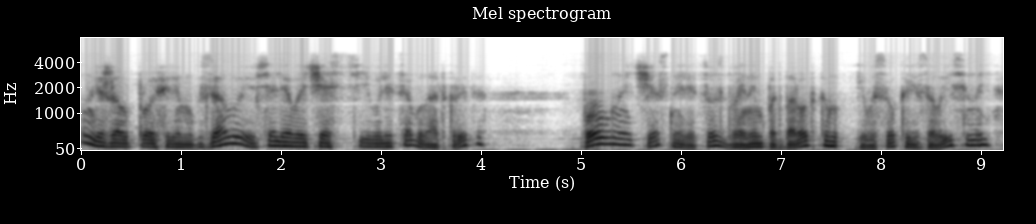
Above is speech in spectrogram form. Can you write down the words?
Он лежал профилем к залу, и вся левая часть его лица была открыта. Полное честное лицо с двойным подбородком и высокой залысиной –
